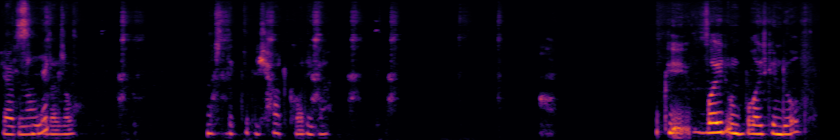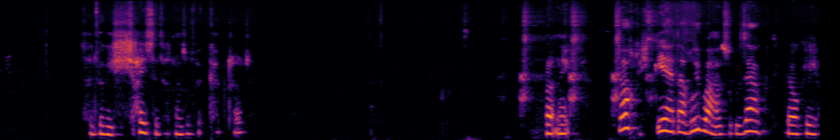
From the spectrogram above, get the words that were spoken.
Ja, Es genau, leckt. oder so. Das liegt wirklich hardcore, Digga. Okay, weit und breit kein Dorf. Ist halt wirklich scheiße, dass man so verkackt hat. Oder nee, Doch, ich gehe darüber, hast du gesagt. ja, okay.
